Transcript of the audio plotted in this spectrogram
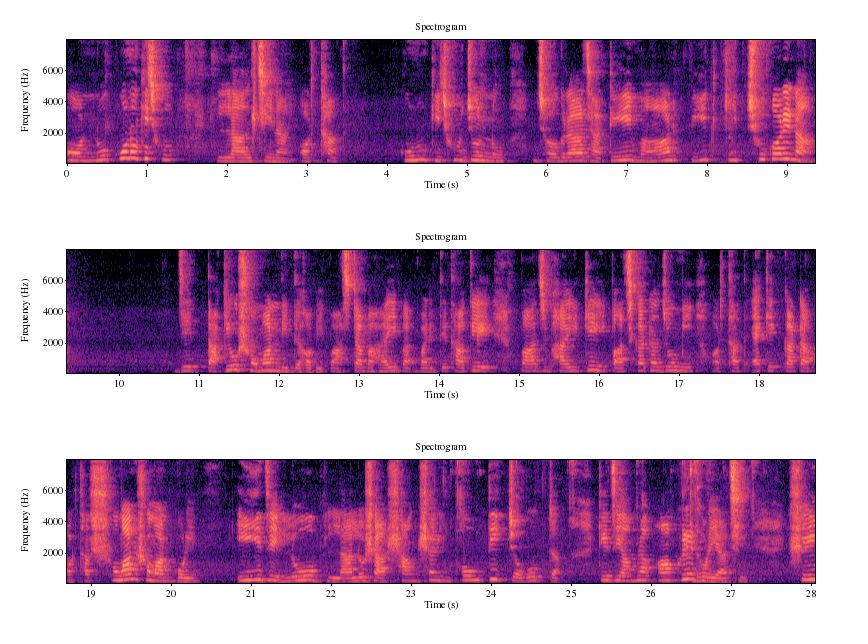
অন্য কোনো কিছু লালচি নাই। অর্থাৎ কোনো কিছুর জন্য ঝগড়াঝাটি মার পিট কিচ্ছু করে না। যে তাকেও সমান দিতে হবে। পাঁচটা ভাই বাড়িতে থাকলে পাঁচ ভাইকেই পাঁচ কাটা জমি, অর্থাৎ এক এক কাটা অর্থাৎ সমান সমান করে। এই যে লোভ, লালসা, সাংসারিক, ভৌতিক জগৎটাকে যে আমরা আঁকড়ে ধরে আছি, সেই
